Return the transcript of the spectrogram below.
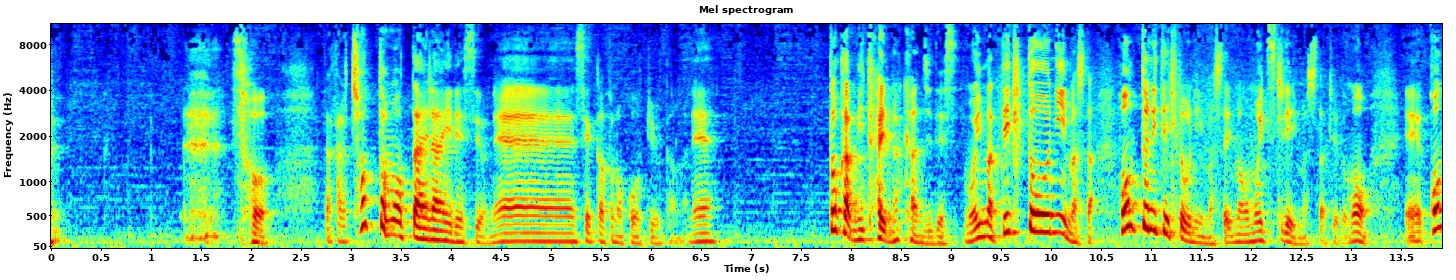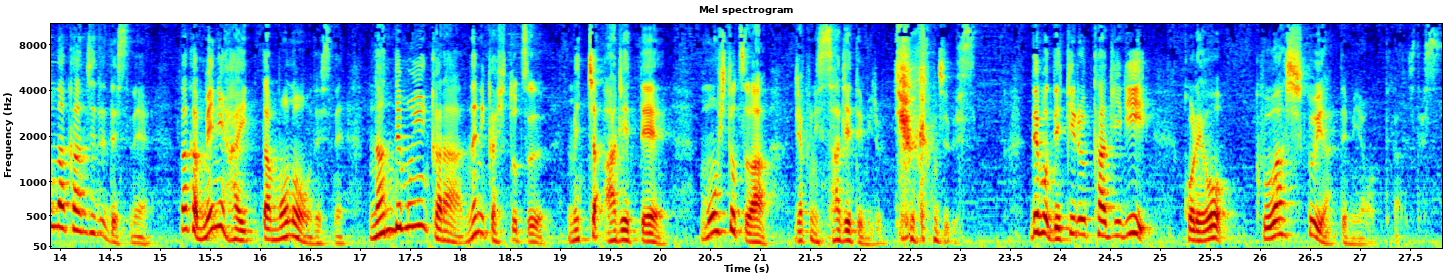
そう。だからちょっともったいないですよね。せっかくの高級感がね。とかみたいな感じです。もう今適当に言いました。本当に適当に言いました。今思いつきで言いましたけども、えー、こんな感じでですねなんか目に入ったものをですね何でもいいから何か一つめっちゃ上げてもう一つは逆に下げてみるっていう感じです。でもできる限りこれを詳しくやってみようって感じです。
